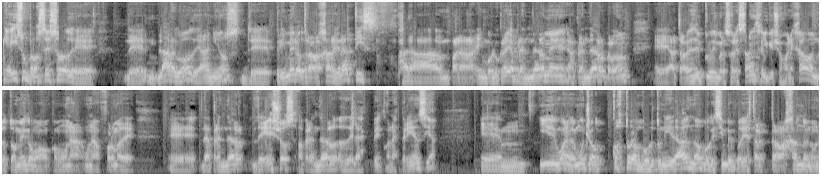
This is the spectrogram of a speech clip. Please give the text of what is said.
ahí hice un proceso de, largo, de años, de primero trabajar gratis para, involucrar y aprenderme, aprender perdón, eh, a través del Club de Inversores Ángel que ellos manejaban. Lo tomé como, una, forma eh, de, aprender de ellos, aprender con la experiencia. Eh, y bueno, de mucho costo de oportunidad, ¿no? porque siempre podía estar trabajando en un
